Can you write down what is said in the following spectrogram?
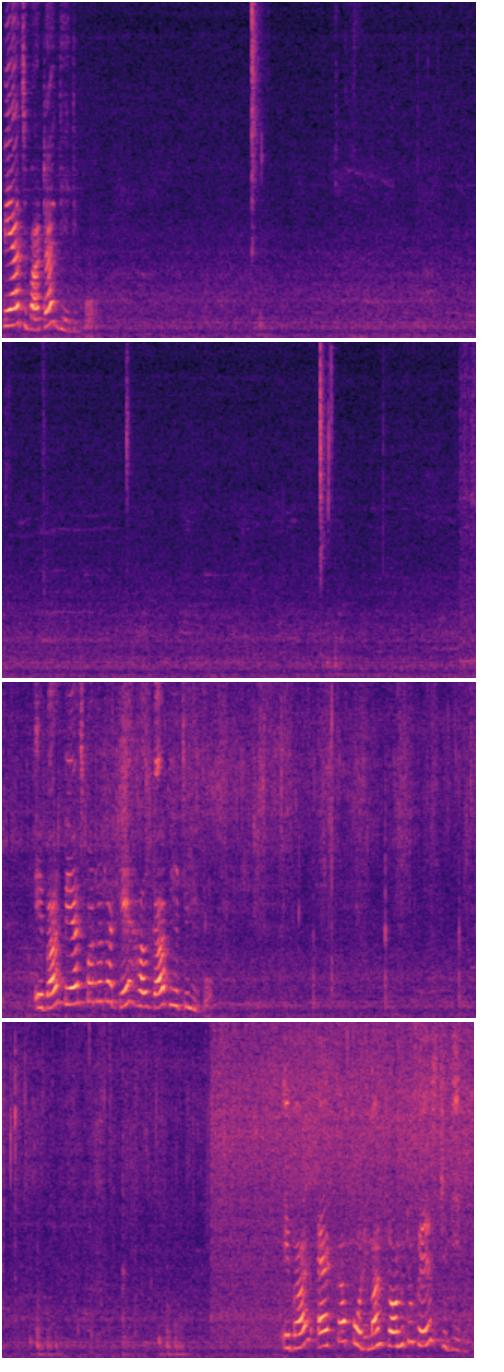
পেঁয়াজ বাটা দিয়ে দিব। এবার পেঁয়াজ বাটাটাকে হালকা ভেজে নিব। এবার এক কাপ পরিমাণ টমেটো পেস্ট দিয়ে দিব।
